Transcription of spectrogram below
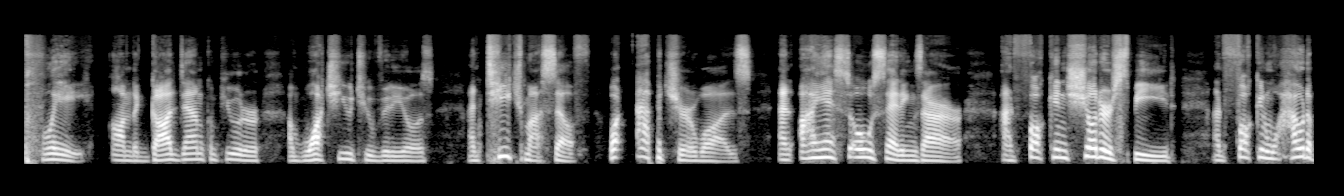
play on the goddamn computer and watch YouTube videos and teach myself what aperture was and ISO settings are and fucking shutter speed and fucking how to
